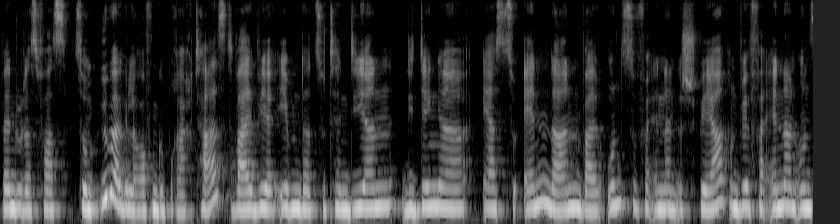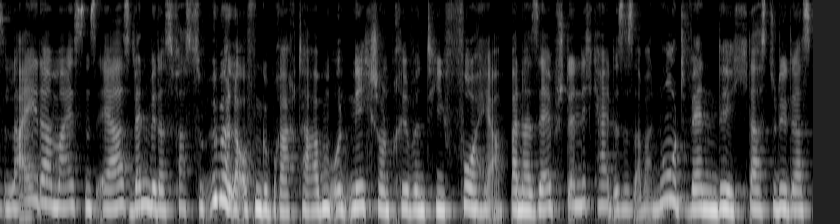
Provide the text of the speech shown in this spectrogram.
wenn du das Fass zum Über Übergelaufen gebracht hast, weil wir eben dazu tendieren, die Dinge erst zu ändern, weil uns zu verändern ist schwer und wir verändern uns leider meistens erst, wenn wir das fast zum Überlaufen gebracht haben und nicht schon präventiv vorher. Bei einer Selbstständigkeit ist es aber notwendig, dass du dir das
